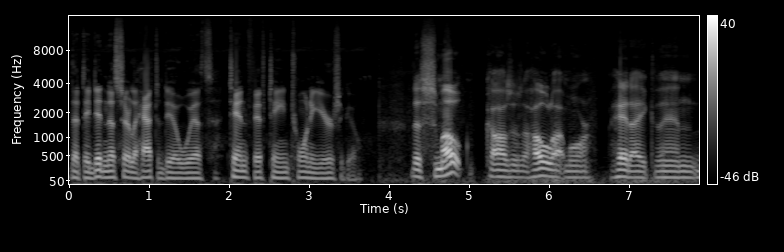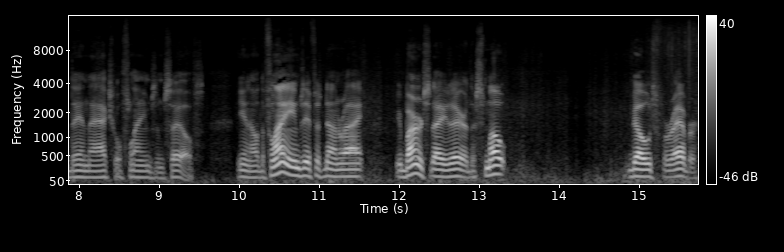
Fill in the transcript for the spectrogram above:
that they didn't necessarily have to deal with 10, 15, 20 years ago. The smoke causes a whole lot more headache than, than the actual flames themselves. You know, the flames, if it's done right, your burn stays there. The smoke goes forever.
